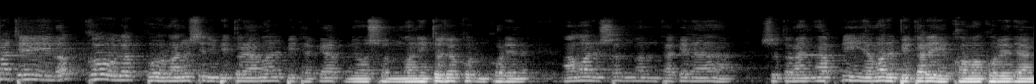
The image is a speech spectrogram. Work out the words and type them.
মাঠে লক্ষ লক্ষ মানুষের ভিতরে আমার পিতাকে আপনি অসম্মানিত যখন করেন, আমার সম্মান থাকে না। সুতরাং আপনি আমার পিতারে ক্ষমা করে দেন।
